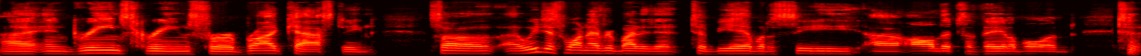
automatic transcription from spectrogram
uh, and green screens for broadcasting. So uh, we just want everybody to, to be able to see uh, all that's available and to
